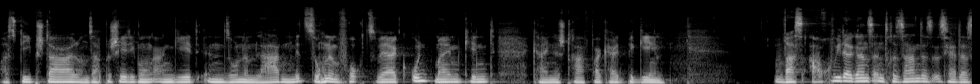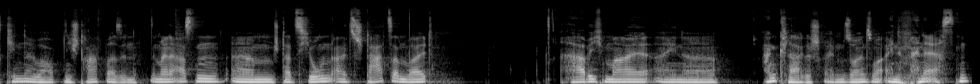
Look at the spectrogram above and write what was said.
was Diebstahl und Sachbeschädigung angeht, in so einem Laden mit so einem Fruchtzwerg und meinem Kind keine Strafbarkeit begehen. Was auch wieder ganz interessant ist, ist ja, dass Kinder überhaupt nicht strafbar sind. In meiner ersten ähm, Station als Staatsanwalt habe ich mal eine Anklage schreiben sollen. Es war eine meiner ersten.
